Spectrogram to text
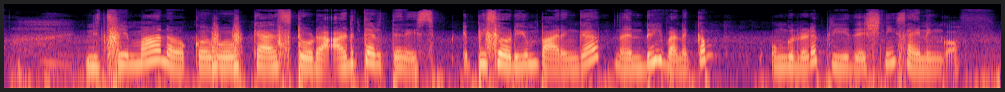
நிச்சயமாக நம்ம போட்காஸ்ட்டோட அடுத்தடுத்த எபிசோடையும் பாருங்கள் நன்றி வணக்கம். உங்களோட பிரியதர்ஷினி சைனிங் ஆஃப்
